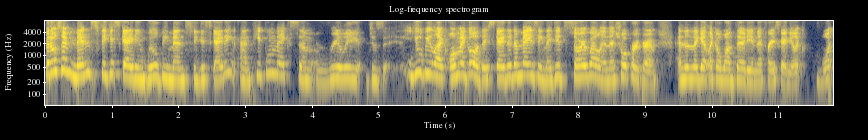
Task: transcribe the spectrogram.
but also men's figure skating will be men's figure skating and people make some really just you'll be like oh my god they skated amazing. They did so well in their short program. And then they get like a 130 in their free skate and you're like what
